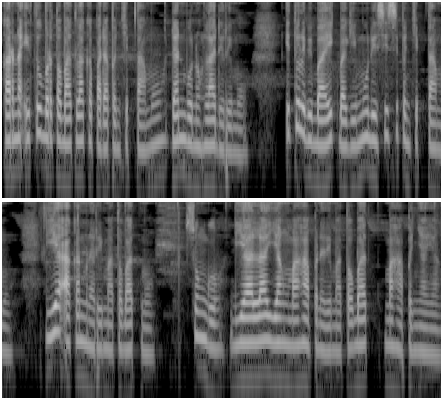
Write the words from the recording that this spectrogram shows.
Karena itu bertobatlah kepada penciptamu dan bunuhlah dirimu. Itu lebih baik bagimu di sisi penciptamu. Dia akan menerima tobatmu. Sungguh, dialah yang maha penerima tobat, maha penyayang.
